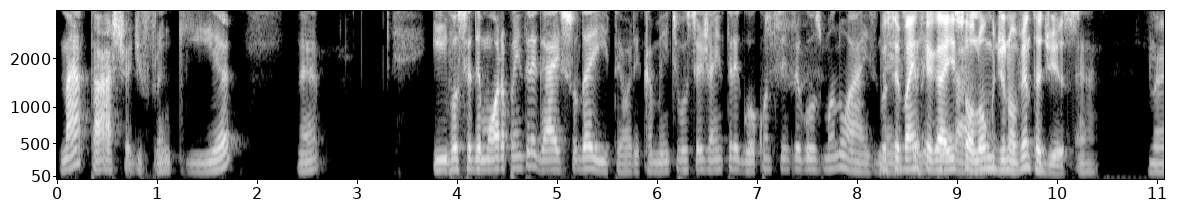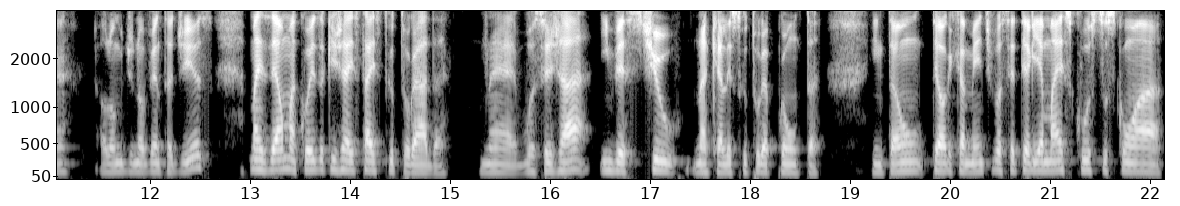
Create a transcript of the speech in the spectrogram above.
na taxa de franquia, né? E você demora para entregar isso daí. Teoricamente, você já entregou quando você entregou os manuais. né? Você vai é entregar isso ao longo de 90 dias. É. Né? Ao longo de 90 dias, mas é uma coisa que já está estruturada. Né? Você já investiu naquela estrutura pronta. Então, teoricamente, você teria mais custos com a,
